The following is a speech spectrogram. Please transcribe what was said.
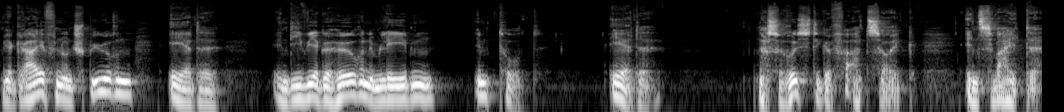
wir greifen und spüren Erde, in die wir gehören im Leben, im Tod. Erde, das rüstige Fahrzeug ins Weite.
